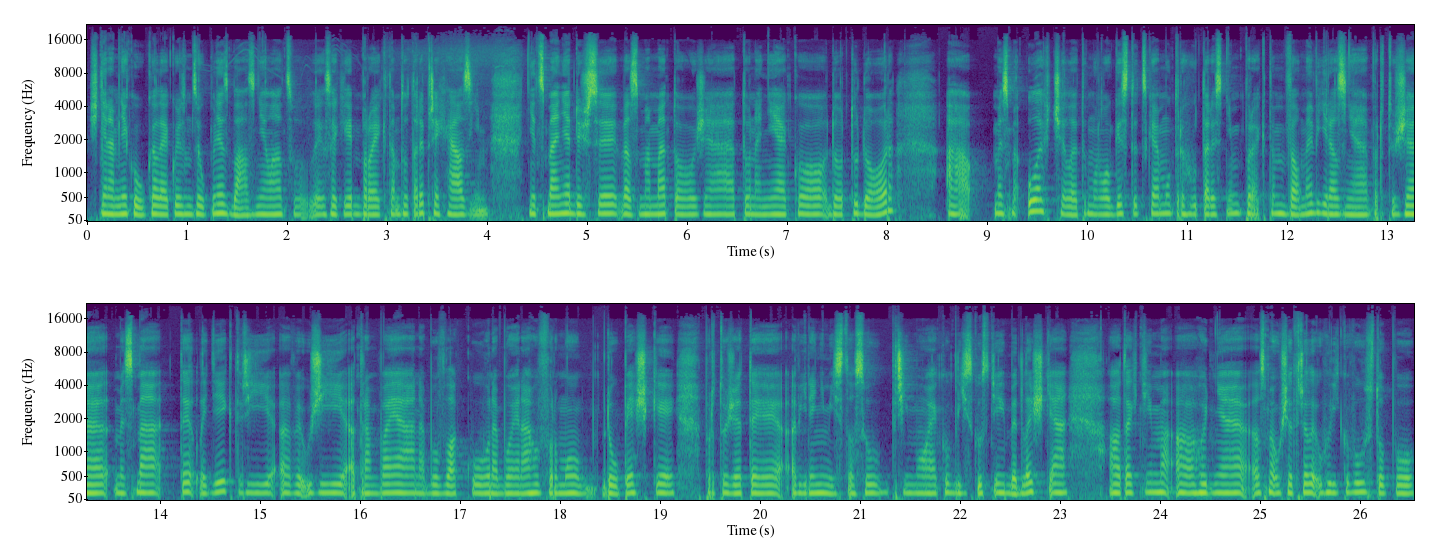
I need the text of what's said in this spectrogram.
všichni na mě koukali, jako jsem se úplně zbláznila, co, s jakým projektem to tady přecházím. Nicméně, když si vezmeme to, že to není jako door to door a my jsme ulehčili tomu logistickému trhu tady s tím projektem velmi výrazně, protože my jsme ty lidi, kteří eh, využijí tramvaje nebo vlaku nebo jiného formu jdou pěšky, protože ty výdenní místa jsou přímo jako blízko z těch bydliště, tak tím hodně jsme ušetřili uhlíkovou stopu,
